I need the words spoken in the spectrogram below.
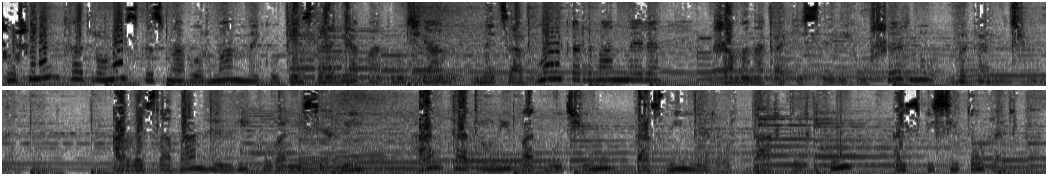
Շուշիում թատրոնի սկզբնավորման 1.5 դարյա պատմության մեծագույն կռվանները ժամանակակիցների հուշերն ու վկայություններն են։ Արվեստաբան Հենրիկ Հովանիսյանի հայ թատրոնի պատմություն 19-րդ դար գրքում այսպիսի տողեր կան։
